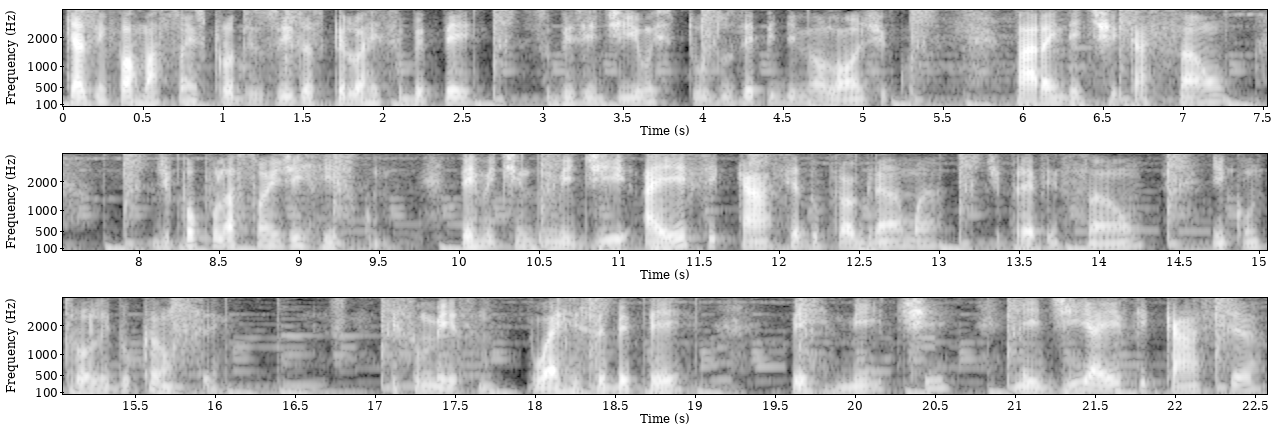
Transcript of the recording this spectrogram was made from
que as informações produzidas pelo RCBP subsidiam estudos epidemiológicos para a identificação de populações de risco, permitindo medir a eficácia do programa de prevenção e controle do câncer. Isso mesmo, o RCBP permite medir a eficácia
